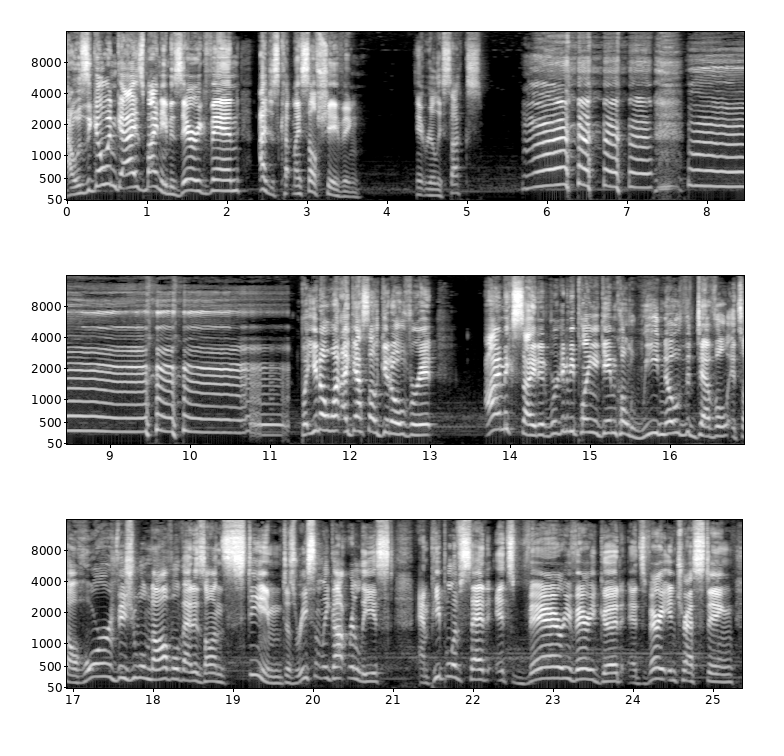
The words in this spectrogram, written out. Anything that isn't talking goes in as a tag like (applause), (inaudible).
How's it going, guys? My name is Eric Van. I just cut myself shaving. It really sucks. (laughs) but you know what? I guess I'll get over it. I'm excited. We're going to be playing a game called We Know the Devil. It's a horror visual novel that is on Steam, just recently got released, and people have said it's very, very good. It's very interesting.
